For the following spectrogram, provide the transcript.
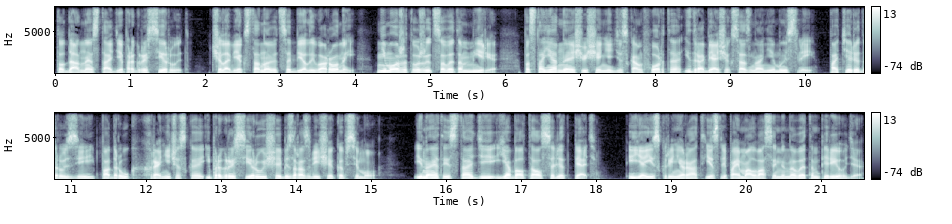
то данная стадия прогрессирует. Человек становится белой вороной, не может ужиться в этом мире. Постоянное ощущение дискомфорта и дробящих сознание мыслей, потеря друзей, подруг, хроническое и прогрессирующее безразличие ко всему. И на этой стадии я болтался лет пять. И я искренне рад, если поймал вас именно в этом периоде,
